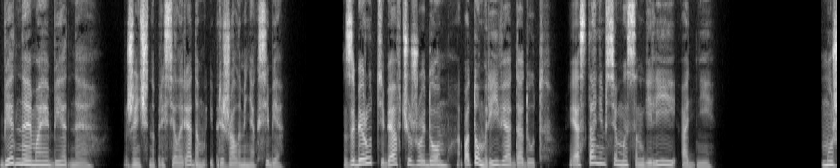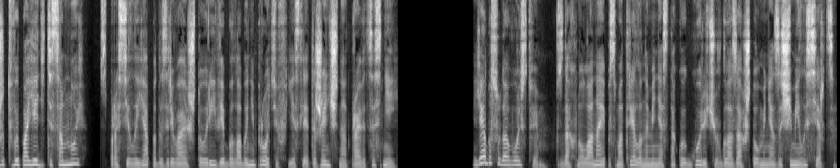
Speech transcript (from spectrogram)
«Бедная моя, бедная», — женщина присела рядом и прижала меня к себе. «Заберут тебя в чужой дом, а потом Риве отдадут, и останемся мы с Ангелией одни». «Может, вы поедете со мной?» — спросила я, подозревая, что Риви была бы не против, если эта женщина отправится с ней. «Я бы с удовольствием», — вздохнула она и посмотрела на меня с такой горечью в глазах, что у меня защемило сердце.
